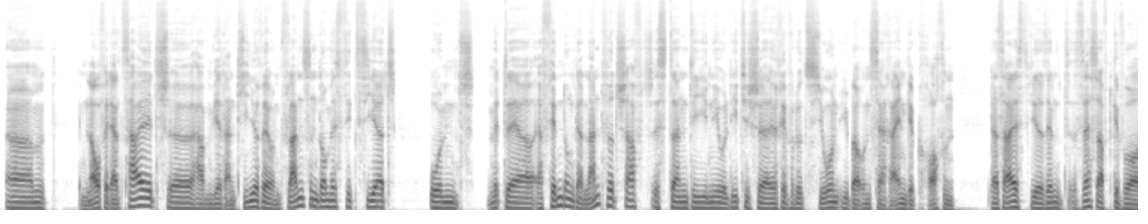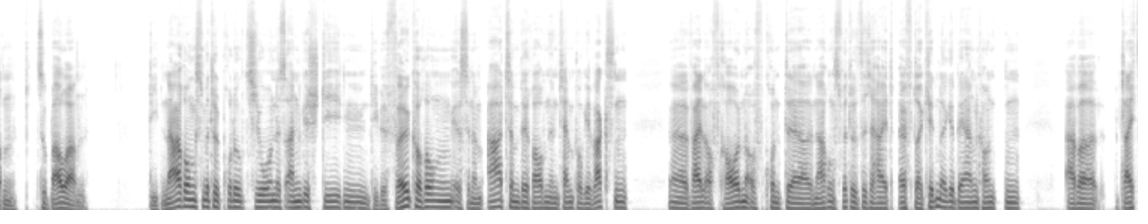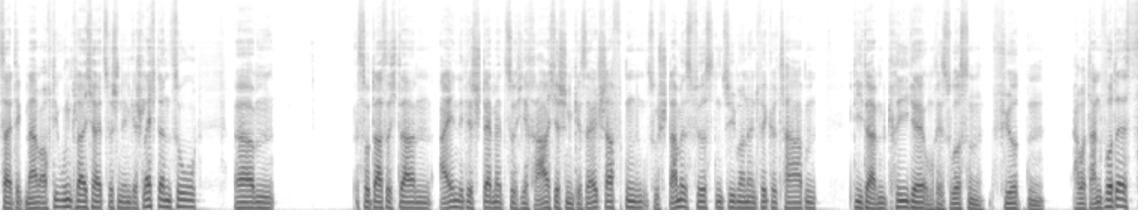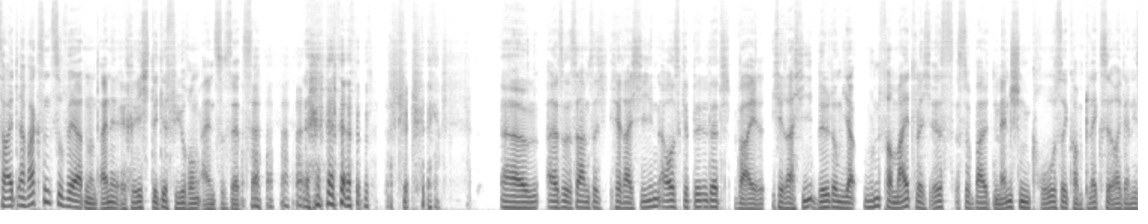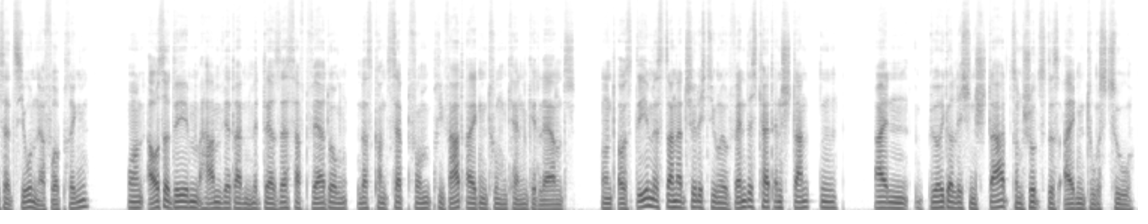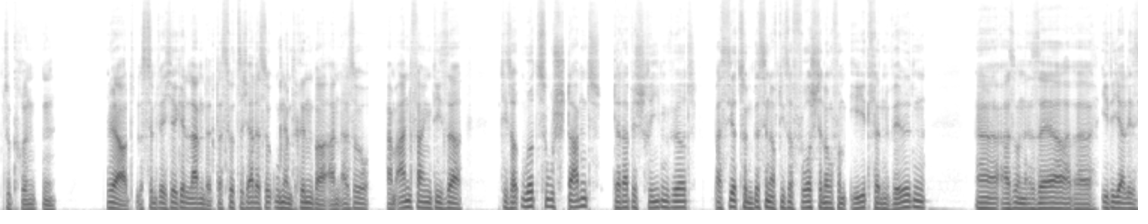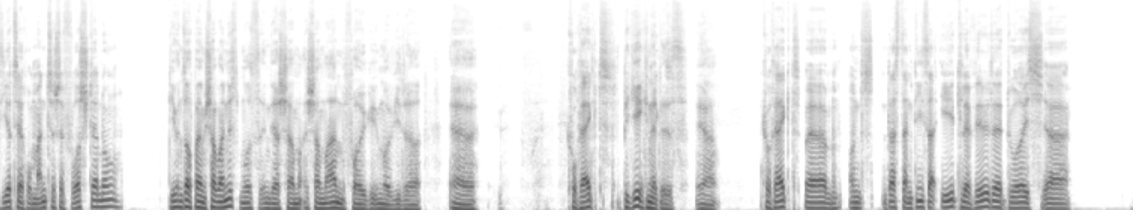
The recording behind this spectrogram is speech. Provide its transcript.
Ähm, im Laufe der Zeit äh, haben wir dann Tiere und Pflanzen domestiziert und mit der Erfindung der Landwirtschaft ist dann die neolithische Revolution über uns hereingebrochen. Das heißt, wir sind sesshaft geworden zu Bauern. Die Nahrungsmittelproduktion ist angestiegen, die Bevölkerung ist in einem atemberaubenden Tempo gewachsen, äh, weil auch Frauen aufgrund der Nahrungsmittelsicherheit öfter Kinder gebären konnten aber gleichzeitig nahm auch die Ungleichheit zwischen den Geschlechtern zu, ähm, sodass sich dann einige Stämme zu hierarchischen Gesellschaften, zu Stammesfürstentümern entwickelt haben, die dann Kriege um Ressourcen führten. Aber dann wurde es Zeit, erwachsen zu werden und eine richtige Führung einzusetzen. Ähm, also es haben sich Hierarchien ausgebildet, weil Hierarchiebildung ja unvermeidlich ist, sobald Menschen große, komplexe Organisationen hervorbringen. Und außerdem haben wir dann mit der Sesshaftwerdung das Konzept vom Privateigentum kennengelernt. Und aus dem ist dann natürlich die Notwendigkeit entstanden, einen bürgerlichen Staat zum Schutz des Eigentums zu, zu gründen. Ja, das sind wir hier gelandet. Das hört sich alles so unentrinnbar an. Also am Anfang dieser, dieser Urzustand, der da beschrieben wird, basiert so ein bisschen auf dieser Vorstellung vom edlen Wilden. Äh, also eine sehr äh, idealisierte, romantische Vorstellung. Die uns auch beim Schamanismus in der Scham Schamanenfolge immer wieder äh, korrekt begegnet korrekt. ist. Ja. Korrekt. Ähm, und dass dann dieser edle Wilde durch äh,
